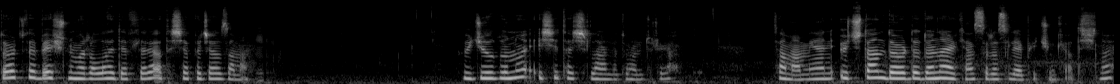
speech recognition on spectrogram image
4 ve 5 numaralı hedeflere atış yapacağı zaman vücudunu eşit açılarla döndürüyor. Tamam yani 3'ten 4'e dönerken sırasıyla yapıyor çünkü atışını.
